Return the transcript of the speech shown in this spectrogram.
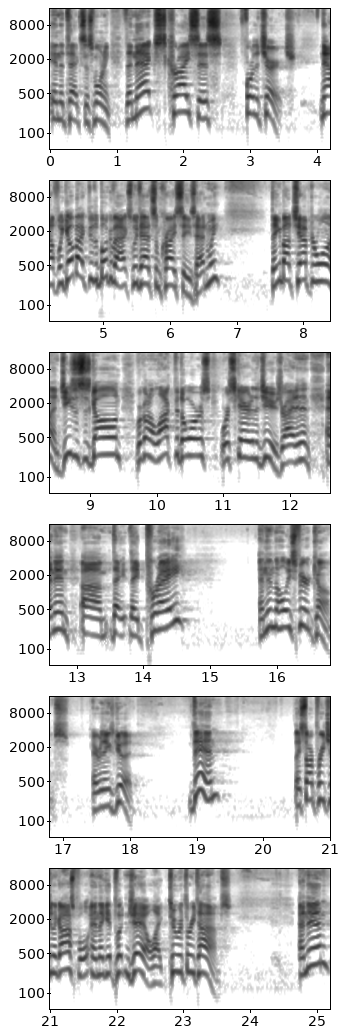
in the text this morning. The next crisis for the church. Now, if we go back through the book of Acts, we've had some crises, hadn't we? Think about chapter one. Jesus is gone. We're going to lock the doors. We're scared of the Jews, right? And then, and then um, they, they pray, and then the Holy Spirit comes. Everything's good. Then they start preaching the gospel, and they get put in jail like two or three times. And then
